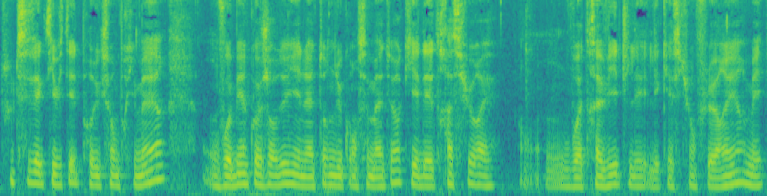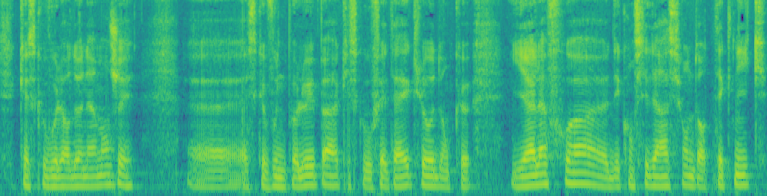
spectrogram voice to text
toutes ces activités de production primaire, on voit bien qu'aujourd'hui, il y a une attente du consommateur qui est d'être rassuré. On voit très vite les, questions fleurir, mais qu'est-ce que vous leur donnez à manger? Euh, Est-ce que vous ne polluez pas? Qu'est-ce que vous faites avec l'eau? Donc, euh, il y a à la fois euh, des considérations d'ordre technique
